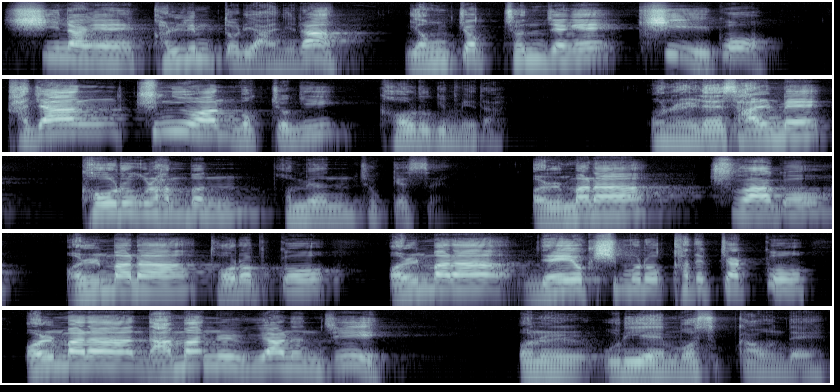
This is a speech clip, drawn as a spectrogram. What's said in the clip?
신앙의 걸림돌이 아니라 영적 전쟁의 키이고 가장 중요한 목적이 거룩입니다. 오늘 내 삶의 거룩을 한번 보면 좋겠어요. 얼마나 추하고 얼마나 더럽고 얼마나 내 욕심으로 가득 찼고 얼마나 나만을 위하는지 오늘 우리의 모습 가운데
